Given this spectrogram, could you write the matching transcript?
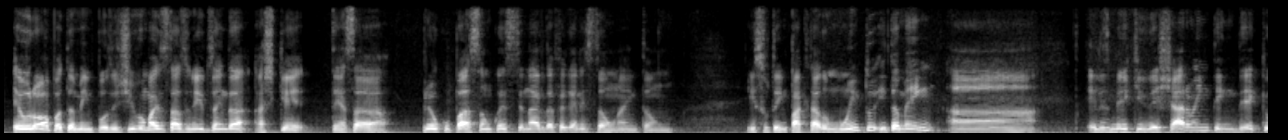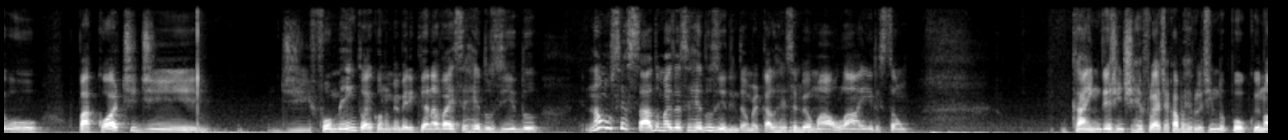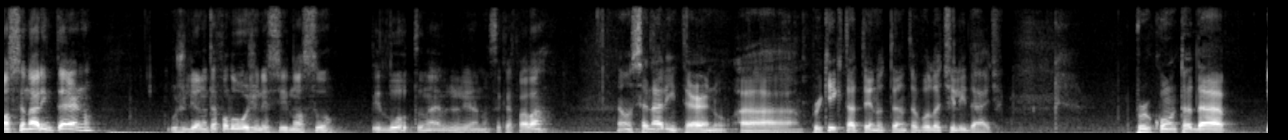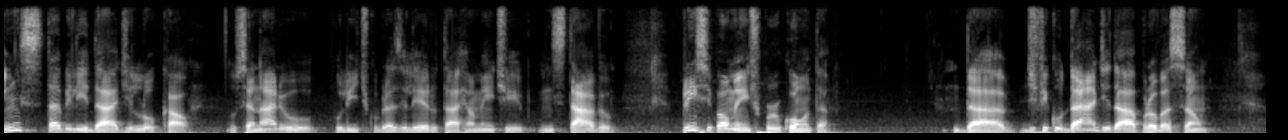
Europa também positivo, mas os Estados Unidos ainda acho que tem essa preocupação com esse cenário do Afeganistão, né? Então, isso tem impactado muito e também a, eles meio que deixaram a entender que o pacote de, de fomento à economia americana vai ser reduzido, não cessado, mas vai ser reduzido. Então, o mercado recebeu mal lá e eles estão caindo e a gente reflete, acaba refletindo um pouco. E o nosso cenário interno, o Juliano até falou hoje nesse nosso piloto, né, Juliano? Você quer falar? Não, cenário interno, ah, por que está tendo tanta volatilidade? Por conta da instabilidade local. O cenário político brasileiro está realmente instável, principalmente por conta da dificuldade da aprovação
